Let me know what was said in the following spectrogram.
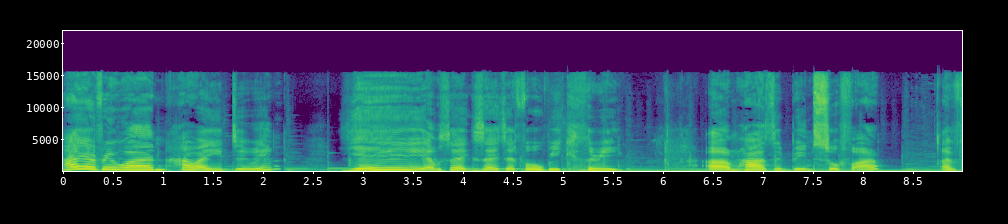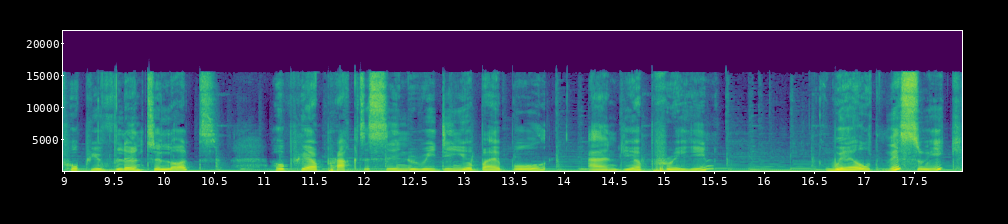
Hi everyone, how are you doing? Yay, I'm so excited for week three. Um, how has it been so far? I hope you've learned a lot. Hope you are practicing reading your Bible and you're praying. Well, this week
